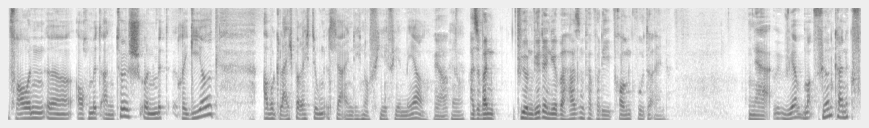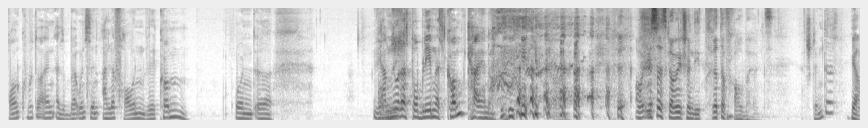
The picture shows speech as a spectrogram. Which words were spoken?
Frauen auch mit an den Tisch und mit regiert. Aber Gleichberechtigung ist ja eigentlich noch viel, viel mehr. Ja. Ja. Also wann führen wir denn hier bei Hasenpfeffer die Frauenquote ein? Ja, wir führen keine Frauenquote ein. Also bei uns sind alle Frauen willkommen. Und äh, wir haben nur das Problem, es kommt keiner. Aber ist das, glaube ich, schon die dritte Frau bei uns? Stimmt das? Ja.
